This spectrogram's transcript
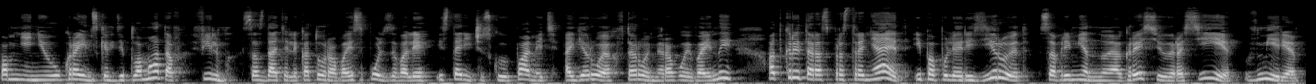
По мнению украинских дипломатов, фильм, создатели которого использовали историческую память о героях Второй мировой войны, открыто распространяет и популяризирует современную агрессию России в мире.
